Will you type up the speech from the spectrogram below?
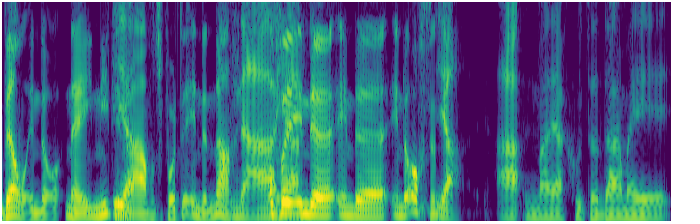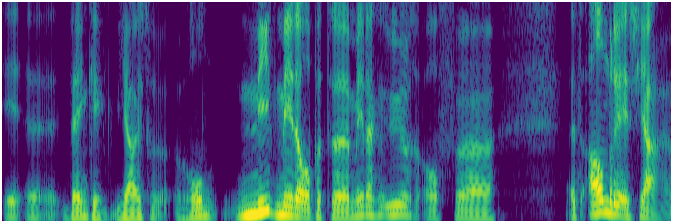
wel in de, nee, niet in de avondsporten, in de nacht. Nou, of eh, in, de, in, de, in de ochtend. Ja, ah, maar ja, goed, eh, daarmee eh, eh, denk ik juist rond, niet midden op het middaguur. Of het andere is, ja,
